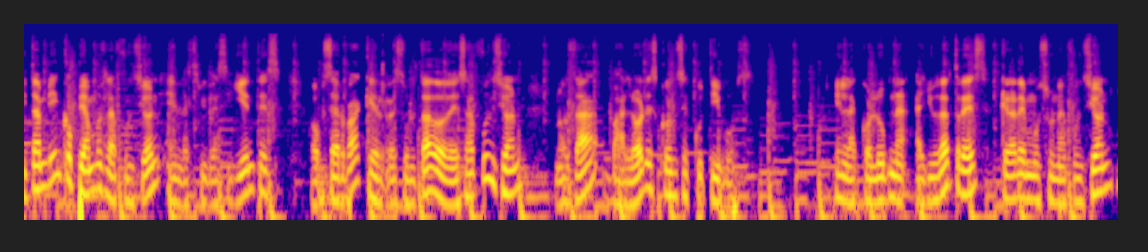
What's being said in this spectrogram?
y también copiamos la función en las filas siguientes. Observa que el resultado de esa función nos da valores consecutivos. En la columna ayuda 3 crearemos una función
